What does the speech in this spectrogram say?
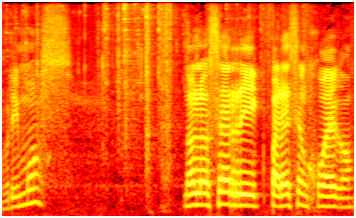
Abrimos. No lo sé, Rick. Parece un juego.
